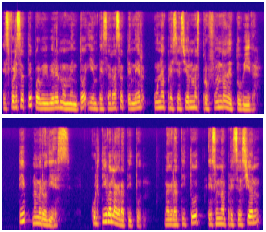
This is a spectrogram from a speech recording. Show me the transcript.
Esfuérzate por vivir el momento y empezarás a tener una apreciación más profunda de tu vida. Tip número 10. Cultiva la gratitud. La gratitud es una apreciación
